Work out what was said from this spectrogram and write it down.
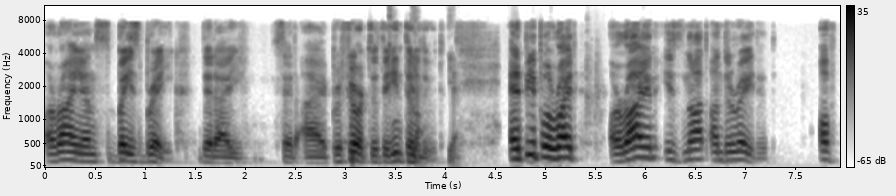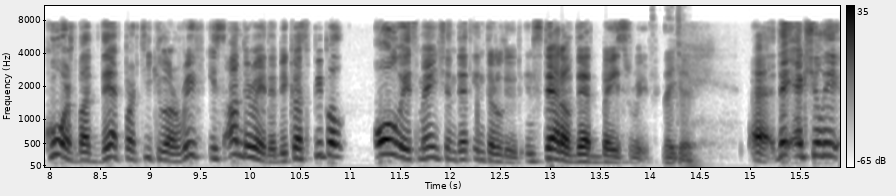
Orion's bass break that I said I prefer to the interlude. Yeah. yeah and people write Orion is not underrated. Of course, but that particular riff is underrated because people always mention that interlude instead of that bass riff. They do. Uh, they actually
